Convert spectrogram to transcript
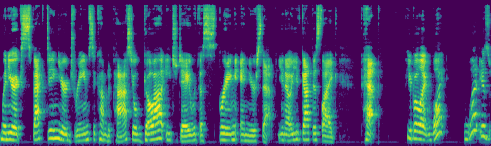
When you're expecting your dreams to come to pass, you'll go out each day with a spring in your step. You know, you've got this like pep. People are like, what what is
